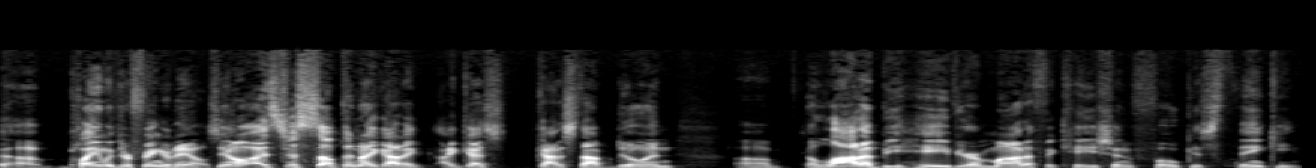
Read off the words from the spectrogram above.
uh, playing with your fingernails. You know, it's just something I gotta, I guess, gotta stop doing. Um, a lot of behavior modification focused thinking.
